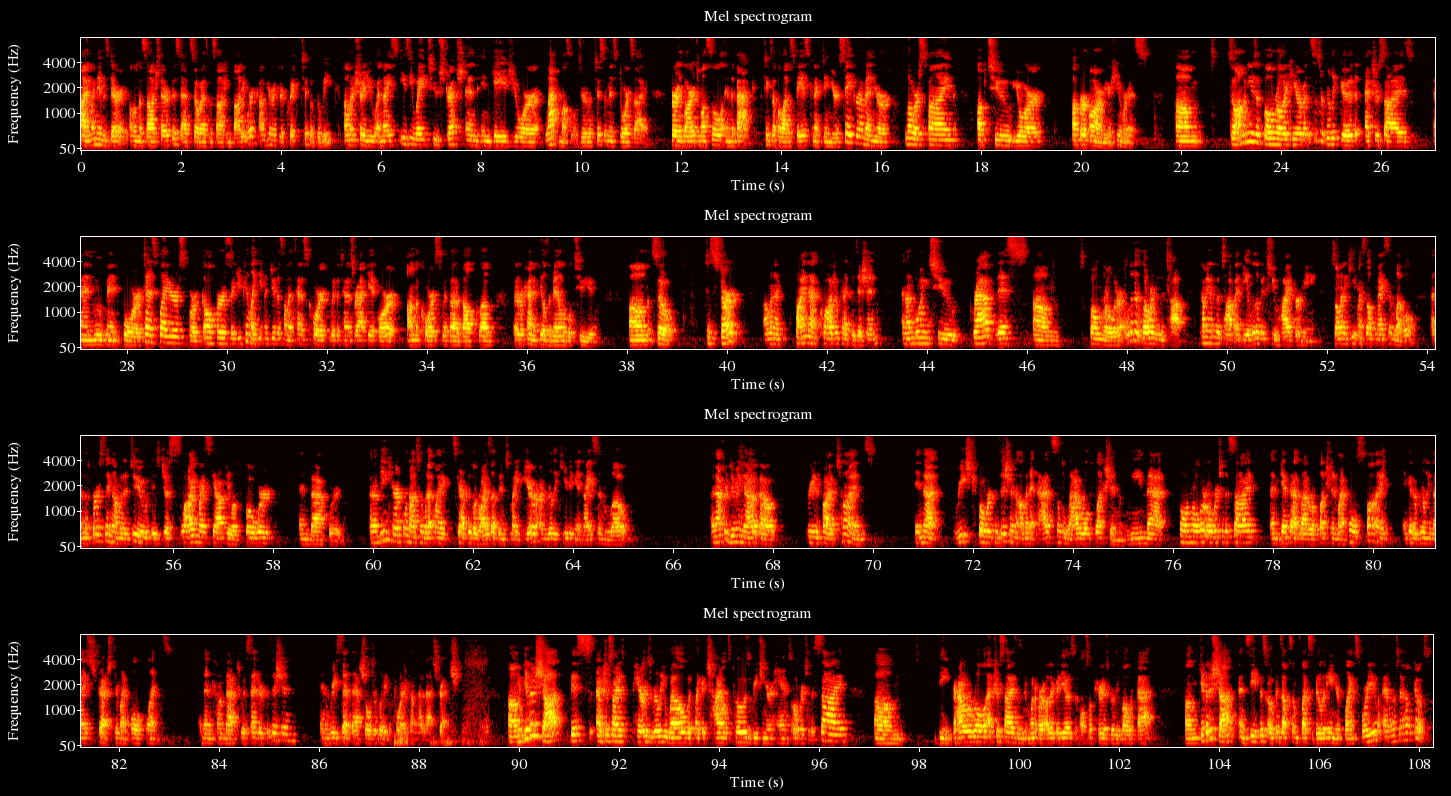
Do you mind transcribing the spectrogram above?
Hi, my name is Derek. I'm a massage therapist at Psoas Massage and Bodywork. I'm here with your quick tip of the week. I'm going to show you a nice, easy way to stretch and engage your lat muscles, your latissimus dorsi. Very large muscle in the back, takes up a lot of space connecting your sacrum and your lower spine up to your upper arm, your humerus. Um, so I'm going to use a foam roller here, but this is a really good exercise and movement for tennis players, for golfers. So you can like even do this on a tennis court with a tennis racket or on the course with a golf club, whatever kind of feels available to you. Um, so to start, I'm going to find that quadruped position and I'm going to grab this um, foam roller a little bit lower than the top. Coming up to the top might be a little bit too high for me. So I'm to keep myself nice and level. And the first thing I'm going to do is just slide my scapula forward and backward. And I'm being careful not to let my scapula rise up into my ear. I'm really keeping it nice and low. And after doing that about three to five times, in that reached forward position, I'm going to add some lateral flexion. Lean that foam roller over to the side and get that lateral flexion in my whole spine and get a really nice stretch through my whole flanks and then come back to a centered position and reset that shoulder blade before I come out of that stretch. Um, give it a shot. This exercise pairs really well with like a child's pose, reaching your hands over to the side. Um, the barrel roll exercise is in one of our other videos. It also pairs really well with that. Um, give it a shot and see if this opens up some flexibility in your flanks for you and let us know how it goes.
